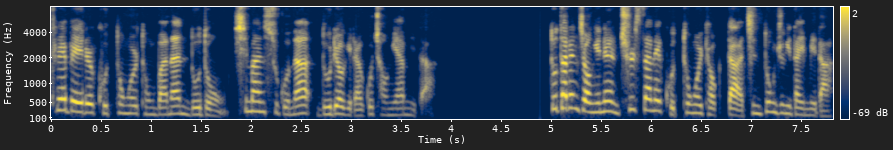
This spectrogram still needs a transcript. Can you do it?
트레베일을 고통을 동반한 노동, 심한 수고나 노력이라고 정의합니다. 또 다른 정의는 출산의 고통을 겪다, 진통 중이다입니다.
